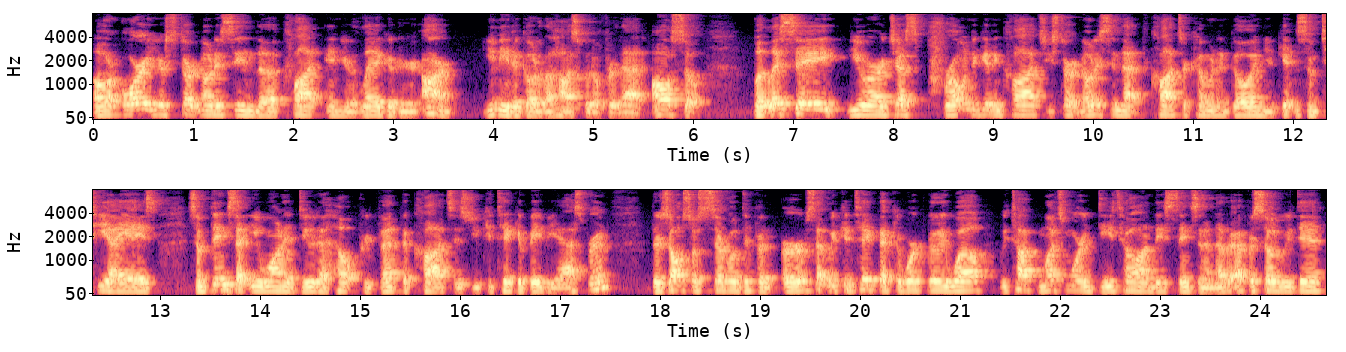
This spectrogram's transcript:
Or, or you start noticing the clot in your leg or your arm. You need to go to the hospital for that also. But let's say you are just prone to getting clots. You start noticing that clots are coming and going. You're getting some TIAs some things that you want to do to help prevent the clots is you could take a baby aspirin. There's also several different herbs that we can take that could work really well. We talk much more in detail on these things in another episode we did.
